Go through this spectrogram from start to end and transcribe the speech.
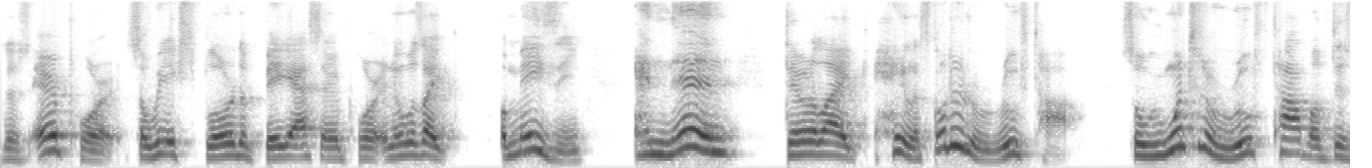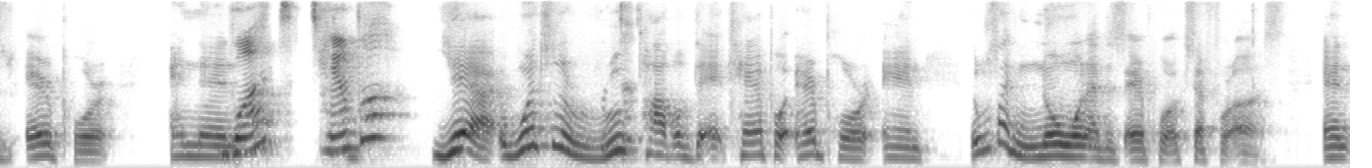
this airport. So we explored the big ass airport and it was like amazing. And then they were like, hey, let's go to the rooftop. So we went to the rooftop of this airport and then what? Tampa? Yeah, it went to the rooftop of the Tampa airport and there was like no one at this airport except for us. And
